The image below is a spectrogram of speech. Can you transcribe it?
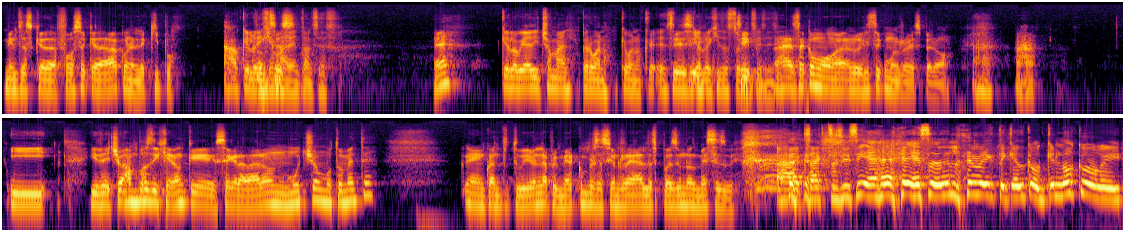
mientras que Dafoe se quedaba con el equipo. Ah, ok, lo dije mal entonces. ¿Eh? Que lo había dicho mal, pero bueno, qué bueno que es- Sí, sí. ya lo dijiste tú Sí, bien, sí. Ajá, está como, lo dijiste como al revés, pero... Ajá. Ajá. Y, y de hecho ambos dijeron que se agradaron mucho mutuamente en cuanto tuvieron la primera conversación real después de unos meses, güey. Ah, exacto, sí, sí, eso te quedas como, qué loco, güey.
